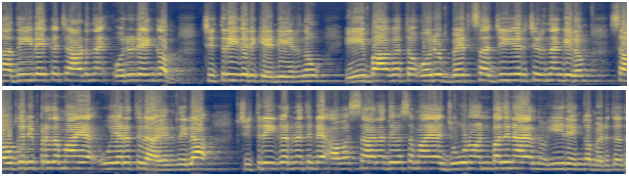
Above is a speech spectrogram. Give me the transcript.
നദിയിലേക്ക് ചാടുന്ന ഒരു രംഗം ചിത്രീകരിക്കേണ്ടിയിരുന്നു. ഈ ഭാഗത്ത് ഒരു ബെഡ് സജ്ജീകരിച്ചിരുന്നെങ്കിലും സൗകര്യപ്രദമായ ഉയരത്തിലായിരുന്നില്ല. ചിത്രീകരണത്തിന്റെ അവസാന ദിവസമായ ജൂൺ ഒൻപതിനായിരുന്നു ഈ രംഗം എടുത്തത്.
